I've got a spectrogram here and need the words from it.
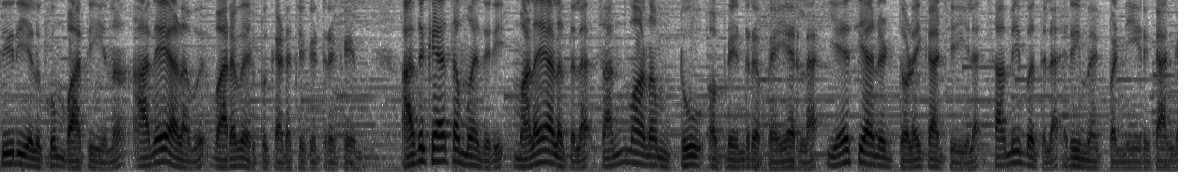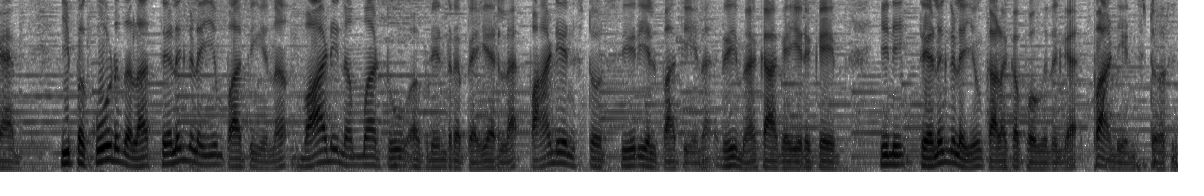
சீரியலுக்கும் பார்த்தீங்கன்னா அதே அளவு வரவேற்பு கிடைச்சிக்கிட்டு இருக்கு அதுக்கேற்ற மாதிரி மலையாளத்தில் சன்வானம் டூ அப்படின்ற பெயரில் ஏசியானெட் தொலைக்காட்சியில் சமீபத்தில் ரீமேக் பண்ணியிருக்காங்க. இப்போ கூடுதலாக தெலுங்குலையும் பார்த்தீங்கன்னா வாடி நம்மா டூ அப்படின்ற பெயரில் பாண்டியன் ஸ்டோர் சீரியல் பார்த்தீங்கன்னா ரீமேக் ஆக இருக்குது இனி தெலுங்குலையும் கலக்க போகுதுங்க பாண்டியன் ஸ்டோர்ஸ்.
